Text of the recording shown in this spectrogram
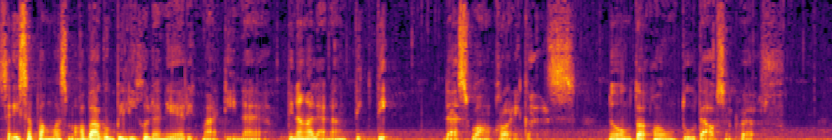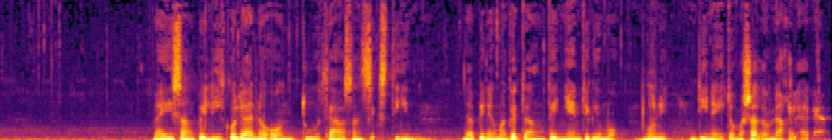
sa isa pang mas makabagong pelikula ni Eric Mati na pinangalan ng Tiktik, The Aswang Chronicles, noong taong 2012. May isang pelikula noong 2016 na pinagmagatang Tenyente Gimo, ngunit hindi na ito masyadong nakilala.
